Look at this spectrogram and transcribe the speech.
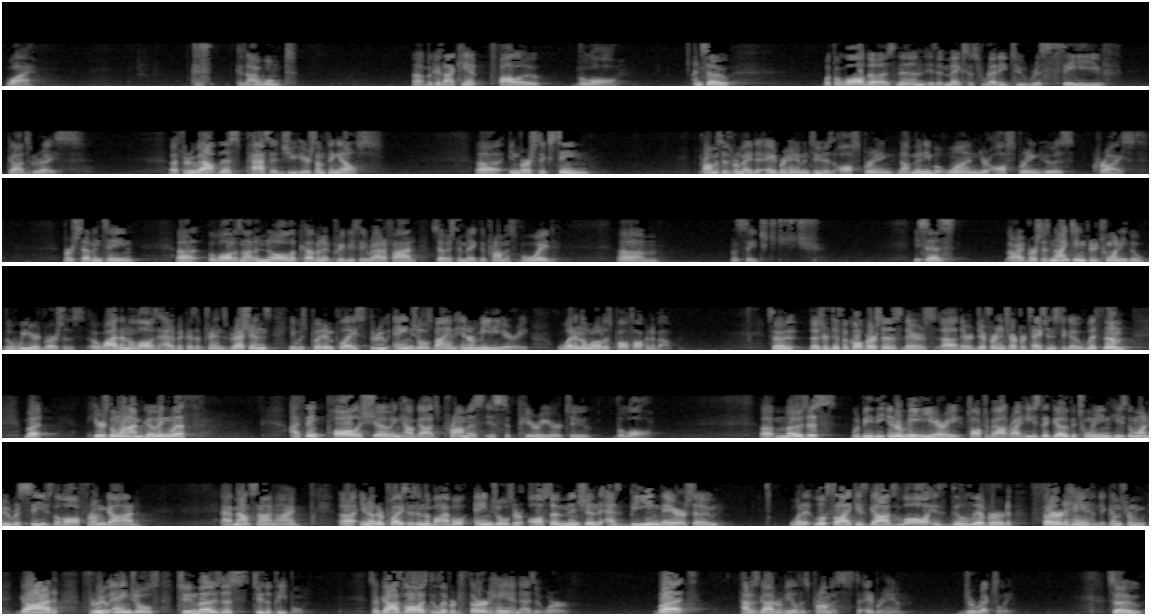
Why? Because I won't. Uh, because I can't follow the law. And so, what the law does then is it makes us ready to receive God's grace. Uh, throughout this passage, you hear something else. Uh, in verse 16, promises were made to Abraham and to his offspring, not many but one, your offspring who is Christ. Verse 17, uh, the law does not annul a covenant previously ratified so as to make the promise void. Um, let's see. He says, all right, verses 19 through 20, the, the weird verses. Uh, why then the law is added because of transgressions? It was put in place through angels by an intermediary. What in the world is Paul talking about? So those are difficult verses. There's, uh, there are different interpretations to go with them. But here's the one I'm going with. I think Paul is showing how God's promise is superior to the law. Uh, Moses would be the intermediary talked about, right? He's the go between. He's the one who receives the law from God at Mount Sinai. Uh, in other places in the Bible, angels are also mentioned as being there. So, what it looks like is God's law is delivered third hand. It comes from God through angels to Moses to the people. So, God's law is delivered third hand, as it were. But, how does God reveal his promise to Abraham? directly. So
